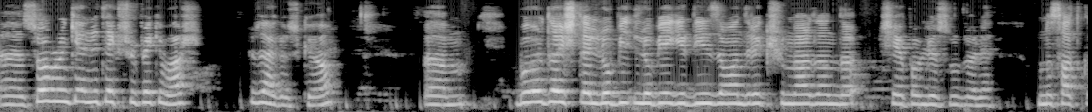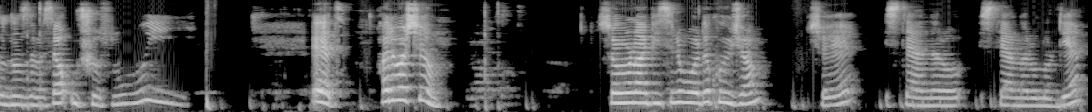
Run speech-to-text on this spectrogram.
e, server'ın kendi texture pack'i var. Güzel gözüküyor. Um, bu arada işte lobi lobiye girdiğiniz zaman direkt şunlardan da şey yapabiliyorsunuz böyle. Bunu satkıldığınızda mesela uçuyorsunuz. Uy. Evet. Hadi başlayalım. Server IP'sini bu arada koyacağım. Şeye isteyenler isteyenler olur diye.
